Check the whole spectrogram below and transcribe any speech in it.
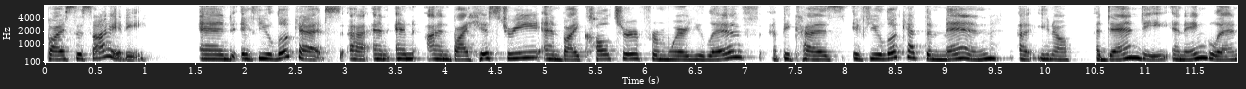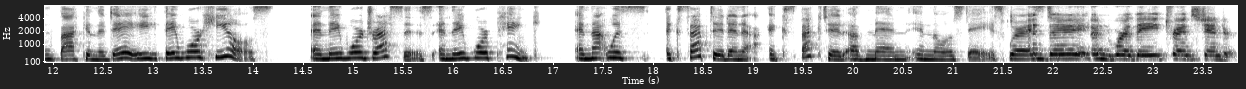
by society. And if you look at uh, and and and by history and by culture from where you live, because if you look at the men, uh, you know, a dandy in England back in the day, they wore heels and they wore dresses and they wore pink, and that was accepted and expected of men in those days. Whereas and they and were they transgender?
